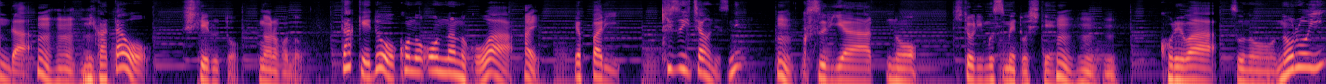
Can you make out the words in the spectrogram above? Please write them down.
んだうんうんうん。見方をしてると。なるほど。だけど、この女の子は、はいやっぱり気づいちゃうんですね。うん。薬屋の一人娘として。うんうんうん。これは、その、呪い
